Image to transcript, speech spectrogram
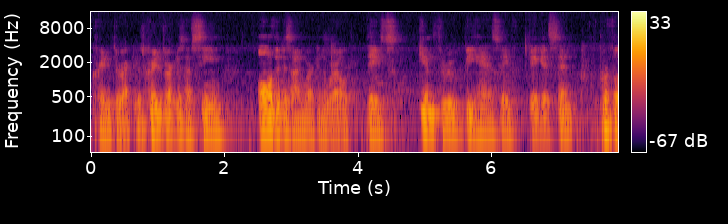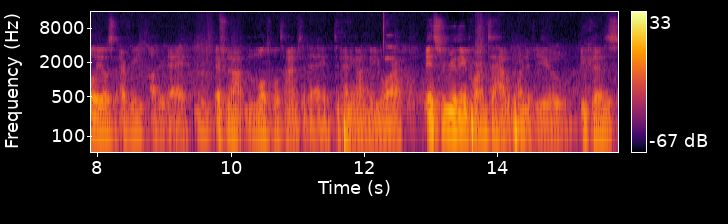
creative directors. Creative directors have seen all the design work in the world. They skim through Behance. They they get sent portfolios every other day, if not multiple times a day, depending on who you are. It's really important to have a point of view because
